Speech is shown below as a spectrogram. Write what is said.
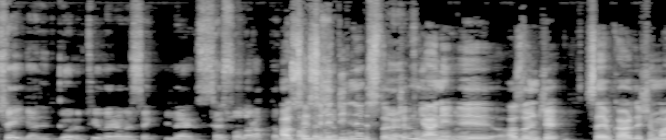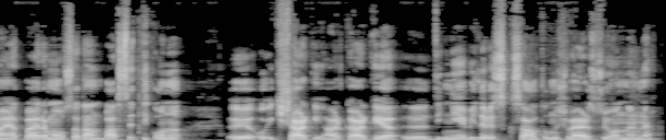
şey yani görüntüyü veremesek bile ses olarak da ha, Sesini dinleriz tabii evet, canım. Yani e, az önce Sev Kardeşim ve Hayat Bayram Olsa'dan bahsettik. Onu e, o iki şarkıyı arka arkaya e, dinleyebiliriz kısaltılmış versiyonlarını.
